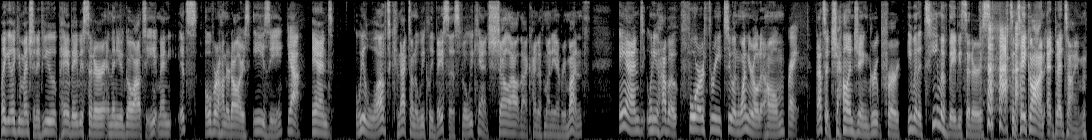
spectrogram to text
like like you mentioned if you pay a babysitter and then you go out to eat man it's over a hundred dollars easy Yeah. And we love to connect on a weekly basis, but we can't shell out that kind of money every month. And when you have a four, three, two, and one year old at home, Right. that's a challenging group for even a team of babysitters to take on at bedtime.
